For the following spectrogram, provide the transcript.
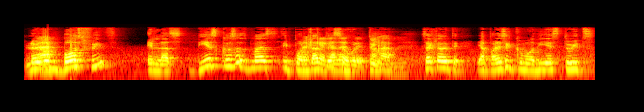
Luego Ah. en BuzzFeed, en las 10 cosas más importantes sobre... Twitter. Ajá, exactamente. Y aparecen como 10 tweets.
